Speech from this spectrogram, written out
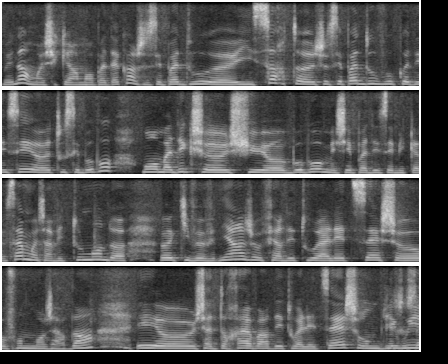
Mais non, moi je suis carrément pas d'accord. Je sais pas d'où euh, ils sortent. Je sais pas d'où vous connaissez euh, tous ces bobos. Moi, on m'a dit que je, je suis euh, bobo, mais j'ai pas des amis comme ça. Moi, j'invite tout le monde qui veut venir. Je veux faire des toilettes sèches au fond de mon jardin, et j'adorerais avoir des toilettes sèches. On me dit oui,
